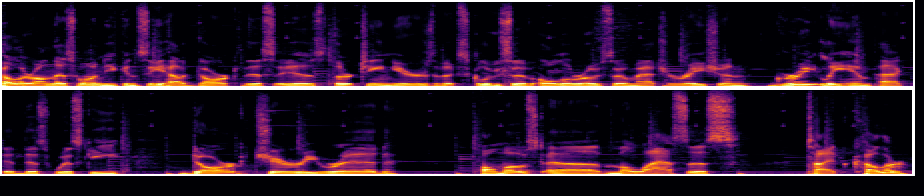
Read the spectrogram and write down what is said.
Color on this one, you can see how dark this is. 13 years of exclusive Oloroso maturation greatly impacted this whiskey. Dark cherry red, almost a molasses type color.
